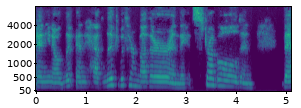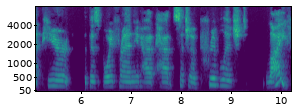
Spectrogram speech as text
and you know live and had lived with her mother and they had struggled and that here this boyfriend you had had such a privileged life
